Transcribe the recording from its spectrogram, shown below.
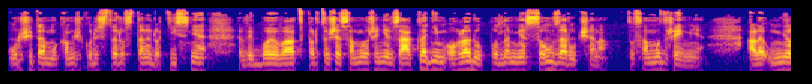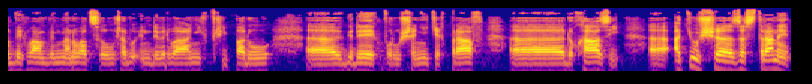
určitém okamžiku, kdy se to dostane do tísně, vybojovat, protože samozřejmě v základním ohledu podle mě jsou zaručena. To samozřejmě. Ale uměl bych vám vyjmenovat celou řadu individuálních případů, eh, kdy porušení těch práv eh, dochází. Eh, ať už ze strany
